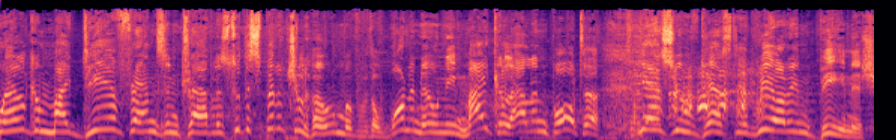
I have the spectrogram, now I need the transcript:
Welcome, my dear friends and travelers, to the spiritual home of the one and only Michael Allen Porter. Yes, you've guessed it, we are in Beamish.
